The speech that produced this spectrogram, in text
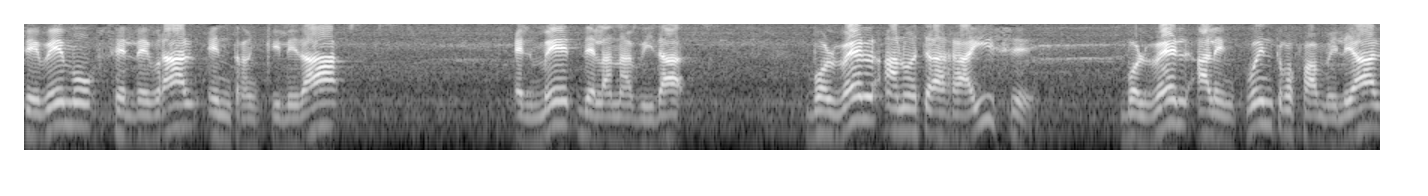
Debemos celebrar en tranquilidad el mes de la Navidad, volver a nuestras raíces volver al encuentro familiar,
